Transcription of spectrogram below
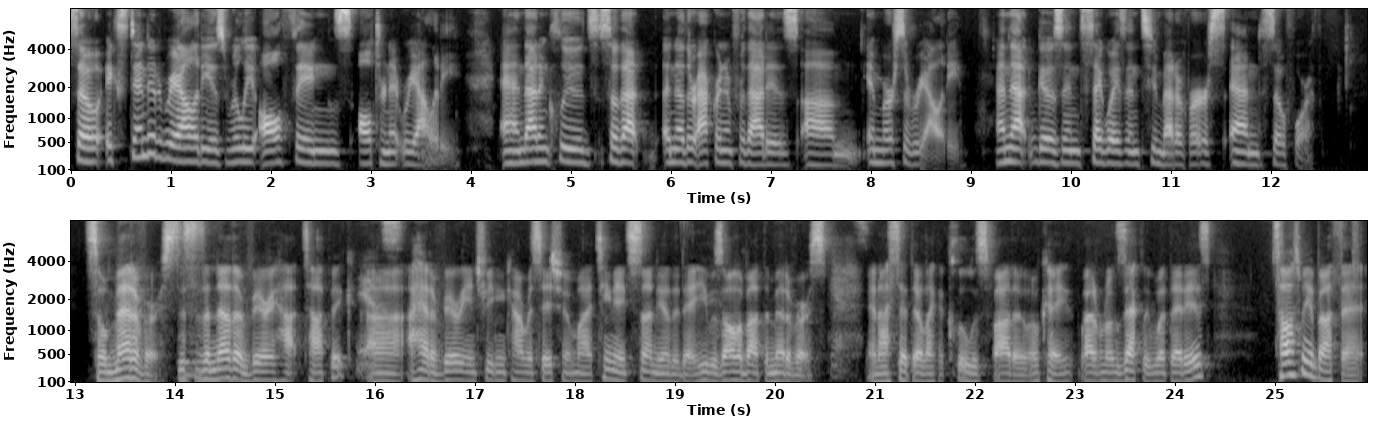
So, extended reality is really all things alternate reality. And that includes, so that another acronym for that is um, immersive reality. And that goes in, segues into metaverse and so forth. So, metaverse, this mm-hmm. is another very hot topic. Yes. Uh, I had a very intriguing conversation with my teenage son the other day. He was all about the metaverse. Yes. And I sat there like a clueless father. Okay, I don't know exactly what that is. Talk to me about that.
